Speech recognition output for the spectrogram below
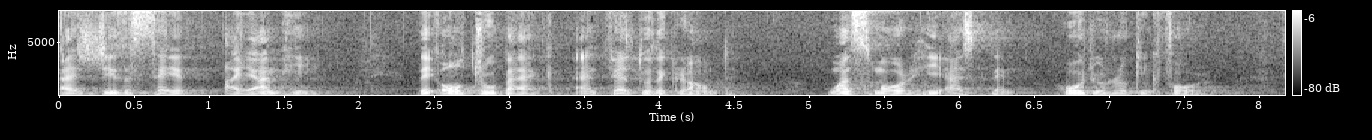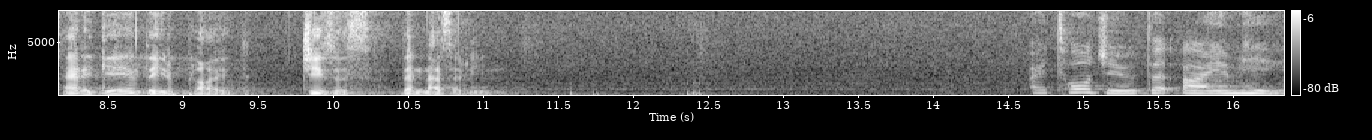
As Jesus said, I am he, they all drew back and fell to the ground. Once more he asked them, Who are you looking for? And again they replied, Jesus, the Nazarene. I told you that I am he,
